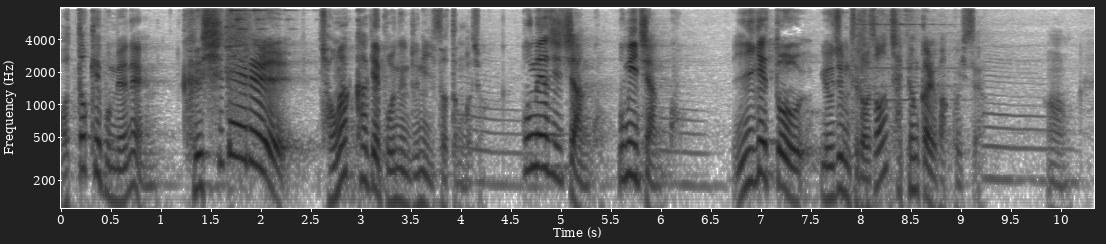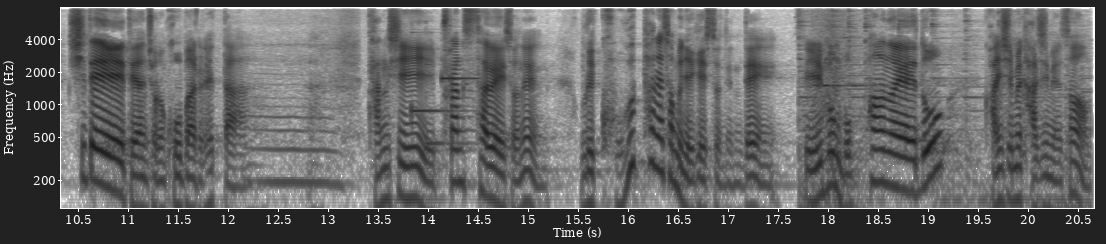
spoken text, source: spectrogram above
어떻게 보면은 그 시대를 정확하게 보는 눈이 있었던 거죠. 꾸며지지 않고 꾸미지 않고 이게 또 요즘 들어서 재평가를 받고 있어요. 어, 시대에 대한 저런 고발을 했다. 당시 프랑스 사회에서는 우리 고흐편에서 한번 얘기했었는데 그 일본 목판화에도 관심을 가지면서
